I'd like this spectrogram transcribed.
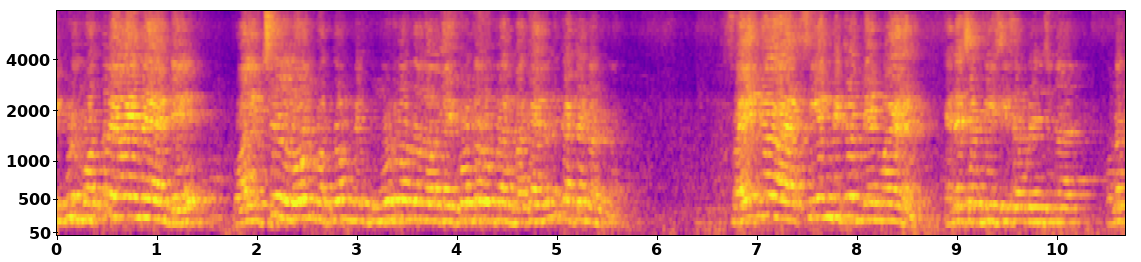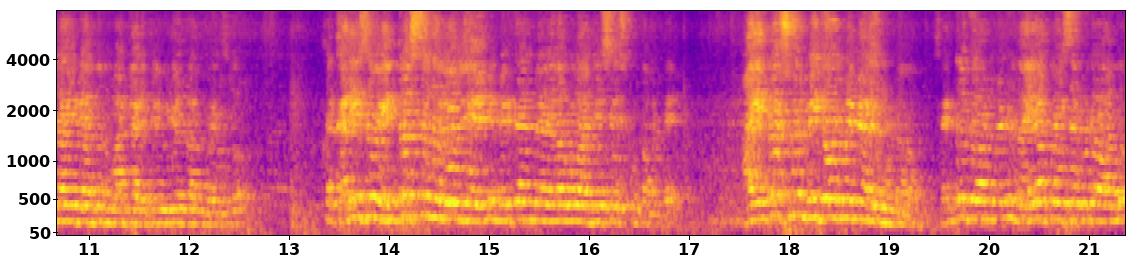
ఇప్పుడు మొత్తం ఏమైందంటే వాళ్ళు ఇచ్చిన లోన్ మొత్తం మీకు మూడు వందల నలభై కోట్ల రూపాయల బకాయిలను కట్టండి అంటున్నారు స్వయంగా సిఎంబితో నేను మాట్లాడాను. ఎన్ఎస్ఎఫ్డిసి సంబంధించిన ఉన్నతాధికారితో మాట్లాడితే వీడియో కాన్ఫరెన్స్లో. కనీసం ఇంట్రెస్ట్ అన్న రోజు చేయండి మిగతా మేము ఎలా కూడా అడ్జస్ట్ చేసుకుంటామంటే. ఆ ఇంట్రెస్ట్ కూడా మీ గవర్నమెంట్ అడుగుకుంటాం సెంట్రల్ గవర్నమెంట్ నయా పైసా కూడా వాళ్ళు.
